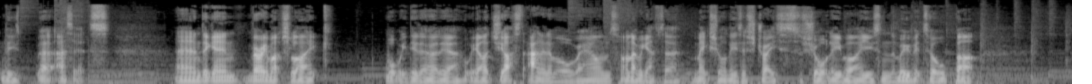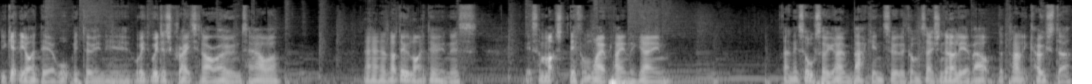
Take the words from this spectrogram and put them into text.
these uh, assets. And again, very much like what we did earlier, we are just adding them all around. I know to have to make sure these are straight shortly by using the move it tool, but you get the idea of what we're doing here. We're, we're just creating our own tower. And I do like doing this. It's a much different way of playing the game. And it's also going back into the conversation earlier about the Planet Coaster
